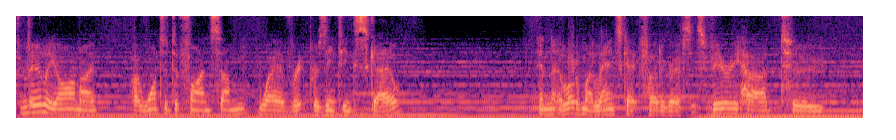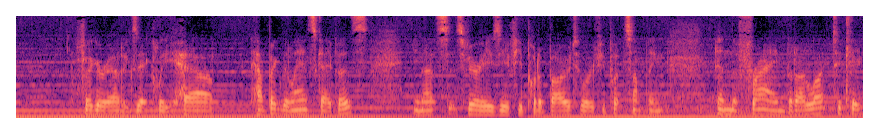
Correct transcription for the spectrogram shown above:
From early on, I, I wanted to find some way of representing scale. In a lot of my landscape photographs, it's very hard to figure out exactly how how big the landscape is. You know, it's, it's very easy if you put a boat or if you put something in the frame, but I like to keep,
